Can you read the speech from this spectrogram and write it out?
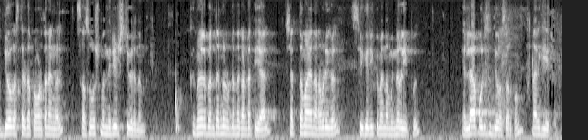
ഉദ്യോഗസ്ഥരുടെ പ്രവർത്തനങ്ങൾ സസൂക്ഷ്മം നിരീക്ഷിച്ചു വരുന്നുണ്ട്. ക്രിമിനൽ ബന്ധങ്ങൾ ഉണ്ടെന്ന് കണ്ടെത്തിയാൽ ശക്തമായ നടപടികൾ സ്വീകരിക്കുമെന്ന മുന്നറിയിപ്പ് എല്ലാ പോലീസ് ഉദ്യോഗസ്ഥർക്കും നൽകിയിട്ടുണ്ട്.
